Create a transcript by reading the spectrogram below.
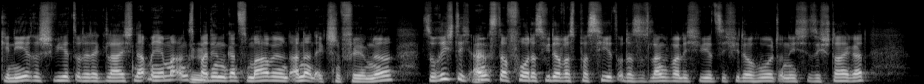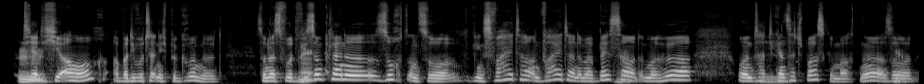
generisch wird oder dergleichen. Da hat man ja immer Angst bei den ganzen Marvel- und anderen Actionfilmen, ne? So richtig Angst davor, dass wieder was passiert oder dass es langweilig wird, sich wiederholt und nicht sich steigert. Die hatte ich hier auch, aber die wurde halt nicht begründet. Sondern es wurde wie so eine kleine Sucht und so ging es weiter und weiter und immer besser und immer höher und hat die ganze Zeit Spaß gemacht. Ne? Also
